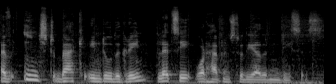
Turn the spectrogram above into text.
have inched back into the green. Let's see what happens to the other indices.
